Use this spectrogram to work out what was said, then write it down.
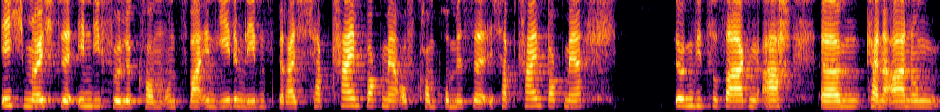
ich möchte in die Fülle kommen und zwar in jedem Lebensbereich. Ich habe keinen Bock mehr auf Kompromisse, ich habe keinen Bock mehr irgendwie zu sagen, ach, ähm, keine Ahnung,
